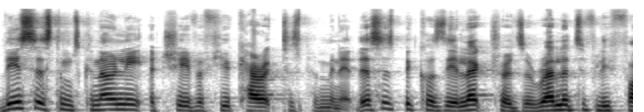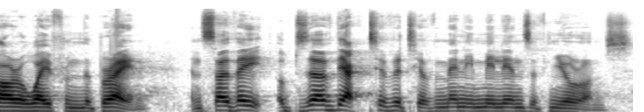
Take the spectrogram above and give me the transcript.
These systems can only achieve a few characters per minute. This is because the electrodes are relatively far away from the brain, and so they observe the activity of many millions of neurons.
